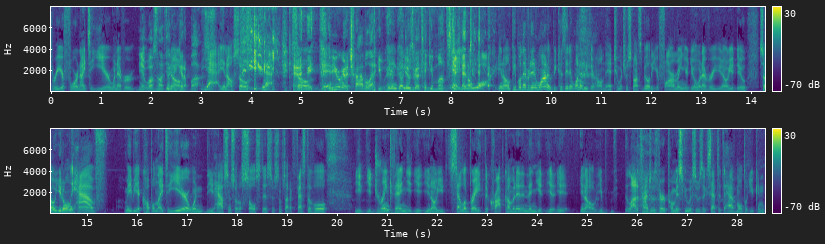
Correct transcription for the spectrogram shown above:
three or four nights a year whenever Yeah, it wasn't like you they could get a bus. yeah you know so yeah so I mean? and you were going to travel anywhere. You didn't go- it was going to take you months yeah, to you're gonna walk, you know, and people never didn't want to because they didn't want to leave their home. They had too much responsibility. You're farming, you're doing whatever you know you do. So you'd only have maybe a couple nights a year when you'd have some sort of solstice or some sort of festival. You you drink then you you, you know you celebrate the crop coming in, and then you you you, you know you a lot of times it was very promiscuous. It was accepted to have multiple. You can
